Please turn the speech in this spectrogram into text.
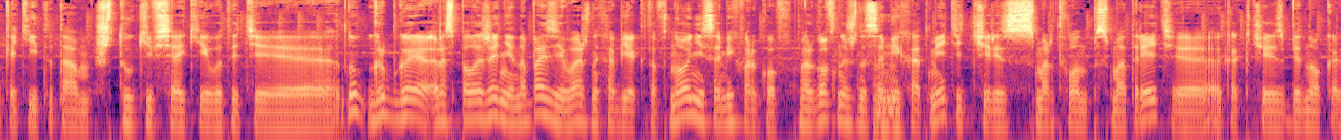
какие-то там штуки всякие, вот эти, ну, грубо говоря, расположение на базе важных объектов, но не самих врагов. Врагов нужно самих отметить, через смартфон посмотреть, э, как через бинокль.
